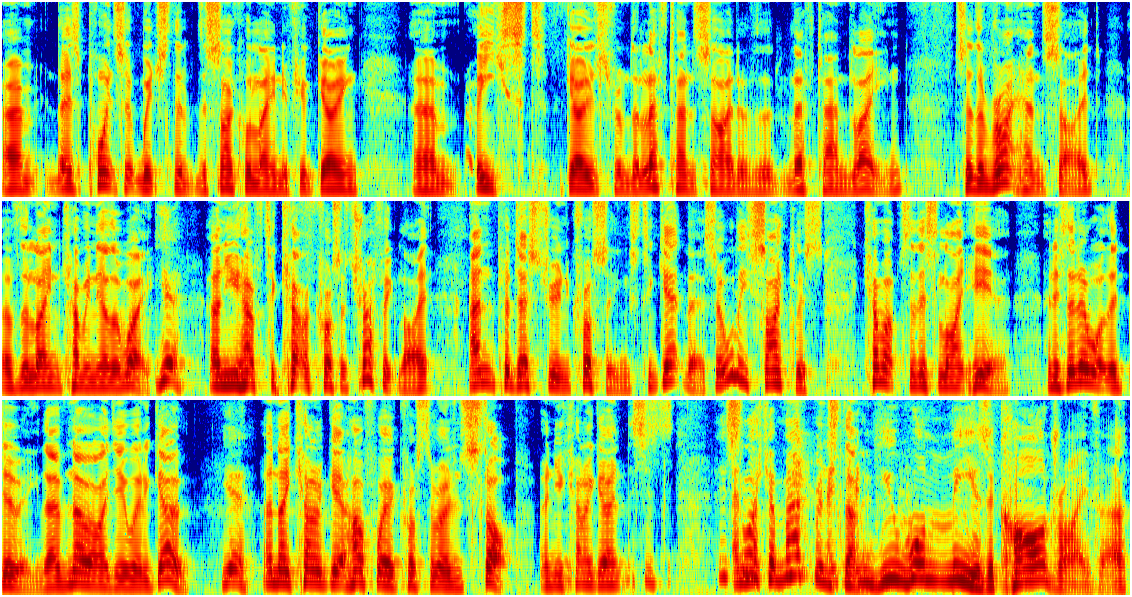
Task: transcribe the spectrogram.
Um, there's points at which the, the cycle lane, if you're going um, east, goes from the left hand side of the left hand lane to the right hand side of the lane coming the other way. Yeah. And you have to cut across a traffic light and pedestrian crossings to get there. So all these cyclists come up to this light here, and if they know what they're doing, they have no idea where to go. Yeah. And they kind of get halfway across the road and stop, and you're kind of going, "This is it's like a madman's done and it." you want me as a car driver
